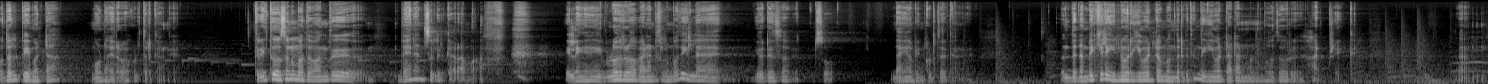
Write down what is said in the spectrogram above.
முதல் பேமெண்ட்டாக மூணாயிரம் ரூபா கொடுத்துருக்காங்க. த்ரீ தௌசண்டும் அதை வந்து வேணான்னு சொல்லியிருக்காராமா? இல்லைங்க இவ்வளோ ரூபா வேணான்னு சொல்லும்போது இல்லை you deserve it so Daya அப்படின்னு கொடுத்துருக்காங்க. இந்த நம்பிக்கையில் இன்னொரு ஈவெண்ட்டும் வந்திருக்குது. இந்த ஈவெண்ட் அட்டன் பண்ணும்போது ஒரு ஹார்ட் பிரேக் um,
